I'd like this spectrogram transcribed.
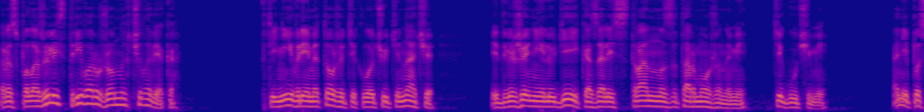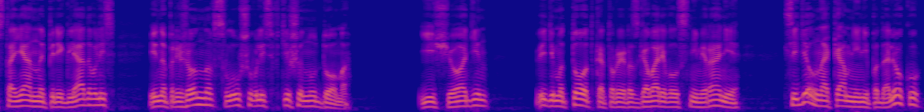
расположились три вооруженных человека. В тени время тоже текло чуть иначе, и движения людей казались странно заторможенными, тягучими. Они постоянно переглядывались и напряженно вслушивались в тишину дома. Еще один, видимо, тот, который разговаривал с ними ранее, сидел на камне неподалеку,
